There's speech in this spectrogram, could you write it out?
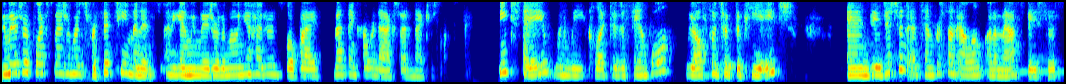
We measured flux measurements for 15 minutes, and again, we measured ammonia, hydrogen sulfide, methane, carbon dioxide, and nitrous oxide. Each day, when we collected a sample, we also took the pH, and the addition of 10% alum on a mass basis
